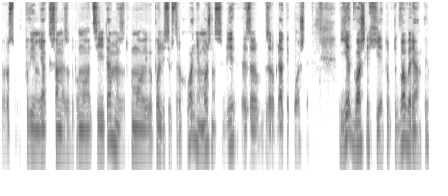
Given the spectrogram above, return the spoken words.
розповім, як саме за допомогою цієї теми, за допомогою полісів страхування можна собі заробляти кошти. Є два шляхи, тобто два варіанти,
